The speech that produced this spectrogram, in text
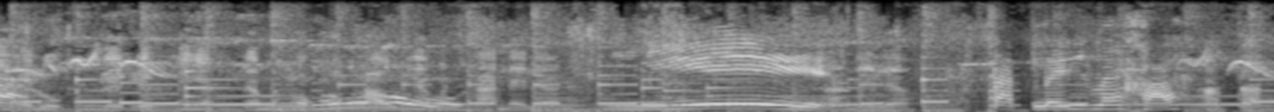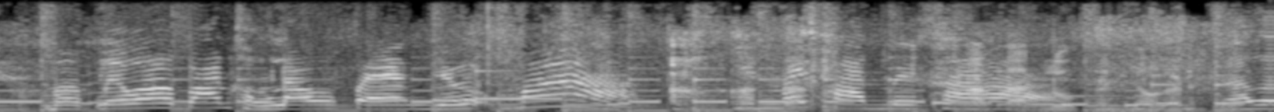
นี่นี่กนี่ลูกเล็กๆเนี่ยแล้วมันออกขาวๆเนี่ยมันทานได้แล้วนะนี่ทานได้แล้ว ตัดเลยใช่ไหมคะอะตัดอะบอกเลยว่าบ้านของเราแฟงเยอะมากอะกิอะนไม่ตัดทันเลยค่ะอะตัดลูกมันเหี่ยวแล้วเนี่ยแล้วส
